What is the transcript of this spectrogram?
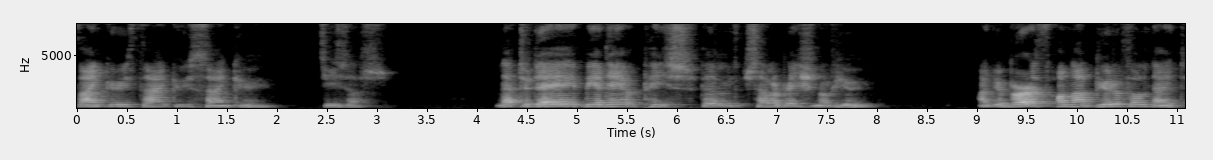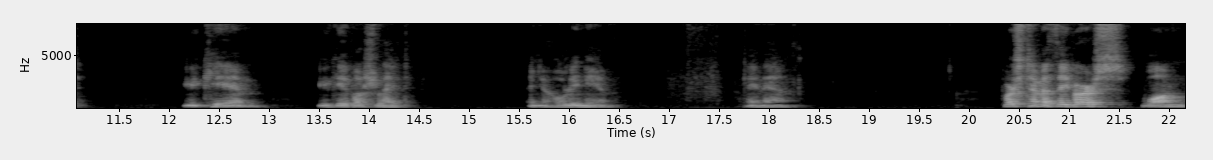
Thank you, thank you, thank you, Jesus. Let today be a day of peace filled celebration of you and your birth on that beautiful night. You came, you gave us light. In your holy name. Amen. First Timothy verse 1,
